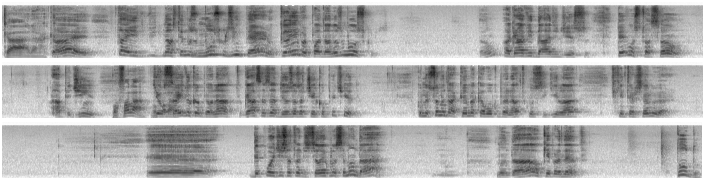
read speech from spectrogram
Caraca. Cai. Tá aí, nós temos músculos internos, câimbra pode dar nos músculos. Então, a gravidade disso. Teve uma situação, rapidinho, Pode falar. Pode que eu falar. saí do campeonato, graças a Deus eu já tinha competido. Começou a me dar câmera, acabou o campeonato, consegui lá, fiquei em terceiro lugar. É, depois disso, a tradição é que você mandar. Mandar o que para dentro? Tudo.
